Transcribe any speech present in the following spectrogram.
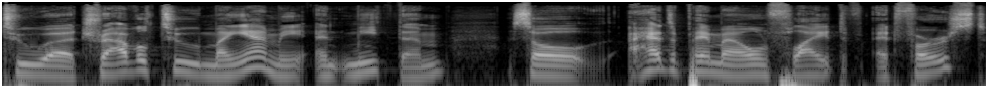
to uh, travel to Miami and meet them. So I had to pay my own flight at first,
